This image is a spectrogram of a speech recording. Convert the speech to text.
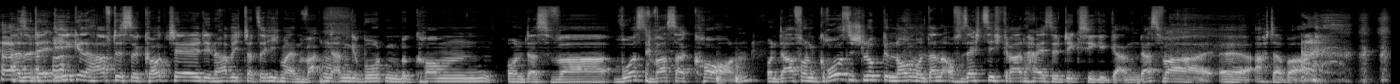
Also der ekelhafteste Cocktail, den habe ich tatsächlich mal in Wacken angeboten bekommen und das war Wurstwasser Korn und davon großen Schluck genommen und dann auf 60 Grad heiße Dixie gegangen. Das war äh, Achterbahn.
